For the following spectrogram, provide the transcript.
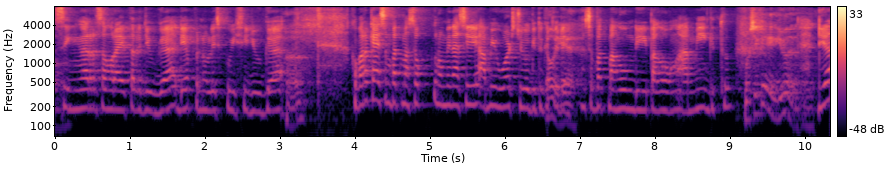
singer songwriter juga. Dia penulis puisi juga kemarin kayak sempat masuk nominasi AMI Awards juga gitu-gitu Oh, deh. iya. sempat manggung di panggung AMI gitu. Musiknya kayak gimana? dia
